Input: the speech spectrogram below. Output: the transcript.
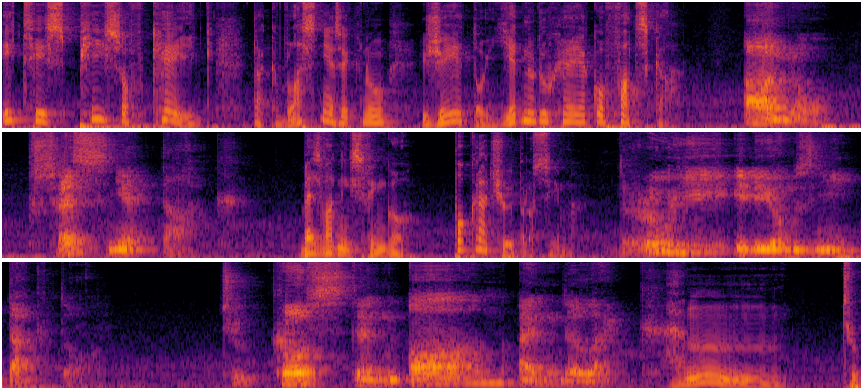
it is piece of cake, tak vlastně řeknu, že je to jednoduché jako facka. Ano, přesně tak. Bezvadný sfingo, pokračuj prosím. Druhý idiom zní takto. To cost an arm and a leg. Hmm, to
